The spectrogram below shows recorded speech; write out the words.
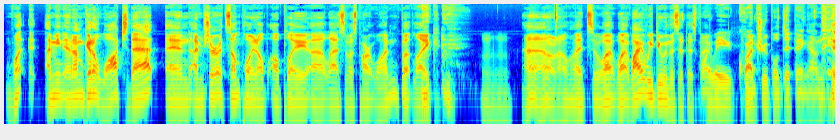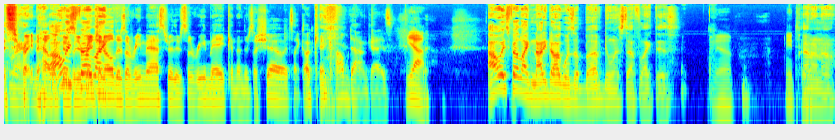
what? I mean, and I'm gonna watch that, and I'm sure at some point I'll I'll play uh, Last of Us Part One. But like, Mm-hmm. I, I don't know. It's why, why why are we doing this at this point? why are we quadruple dipping on this Right. right, now? Like there's the original, like- there's a remaster, there's a remake, and then there's a show. It's like, okay, calm down, guys. Yeah. I always felt like Naughty Dog was above doing stuff like this. Yeah. Me too. I don't know.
